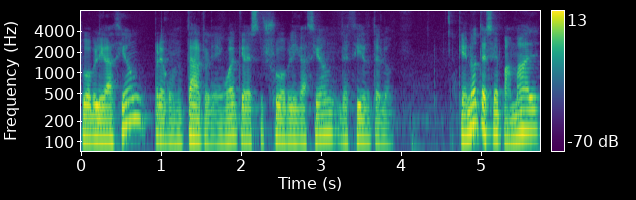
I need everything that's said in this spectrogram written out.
tu obligación preguntarle, igual que es su obligación decírtelo. Que no te sepa mal,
